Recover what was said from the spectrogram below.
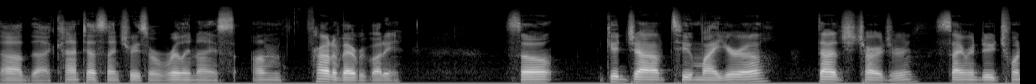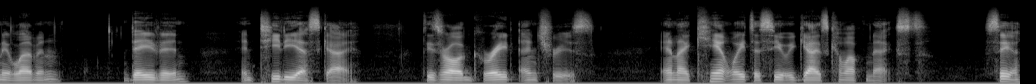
uh, the contest entries were really nice. I'm proud of everybody. So, good job to Miura, Dodge Charger, Siren Dude 2011, David, and TDS Guy. These are all great entries. And I can't wait to see what you guys come up next. See ya.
